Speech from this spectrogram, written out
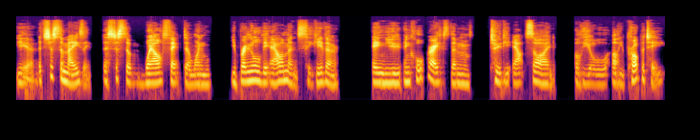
Yeah. It's just amazing. It's just a wow factor when you bring all the elements together and you incorporate them to the outside of your of your property.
